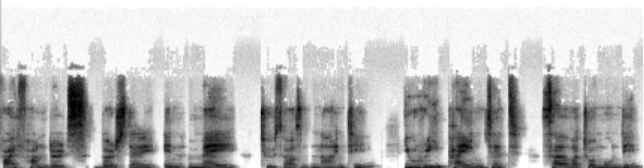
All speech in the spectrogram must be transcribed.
500th birthday in May 2019, you repainted Salvator Mundi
